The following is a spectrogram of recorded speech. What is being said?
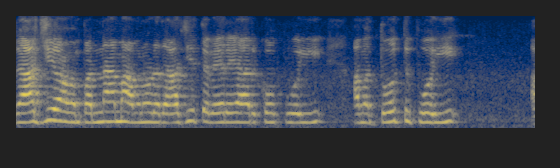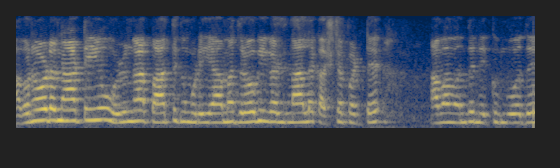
ராஜ்யம் அவன் பண்ணாம அவனோட ராஜ்யத்தை வேற யாருக்கோ போய் அவன் தோத்து போய் அவனோட நாட்டையும் ஒழுங்கா பார்த்துக்க முடியாம துரோகிகள்னால கஷ்டப்பட்டு அவன் வந்து நிற்கும்போது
